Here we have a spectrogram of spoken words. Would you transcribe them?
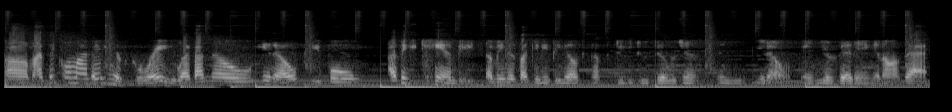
um, I think online dating is great. Like I know, you know, people. I think it can be. I mean, it's like anything else. You have to do your due diligence and you know, and your vetting and all that.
